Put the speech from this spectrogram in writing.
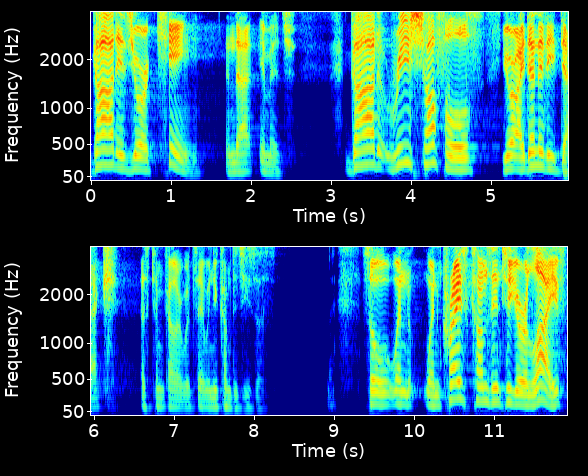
God is your king in that image. God reshuffles your identity deck, as Tim Keller would say, when you come to Jesus. So when, when Christ comes into your life,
